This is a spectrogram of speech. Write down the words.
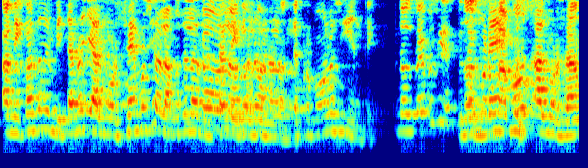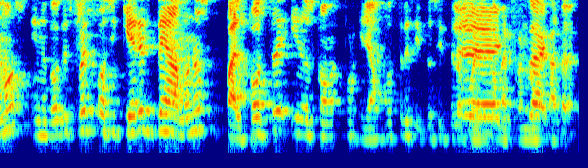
a mí cuando me invitan, oye, almorcemos y hablamos de las ventas, no, le digo, no, no, no, te propongo lo siguiente. Nos vemos y después Nos almorzamos. vemos, almorzamos y nos vemos después, o si quieres, veámonos para el postre y nos comemos, porque ya un postrecito sí te lo puedes comer con más Exacto. calma.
